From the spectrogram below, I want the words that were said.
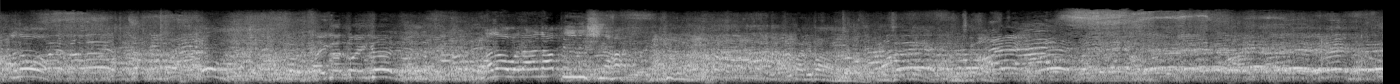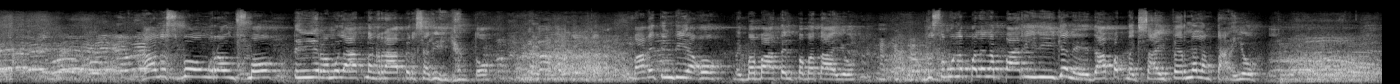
Ano? Pahingan, pahingan! Ano? Wala na, finish na. Di ba, di ba? Halos buong rounds mo, tinira mo lahat ng rapper sa ligan to. Bakit hindi ako? Nagbabattle pa ba tayo? Gusto mo lang pala ng parinigan eh. Dapat nag-cypher na lang tayo.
